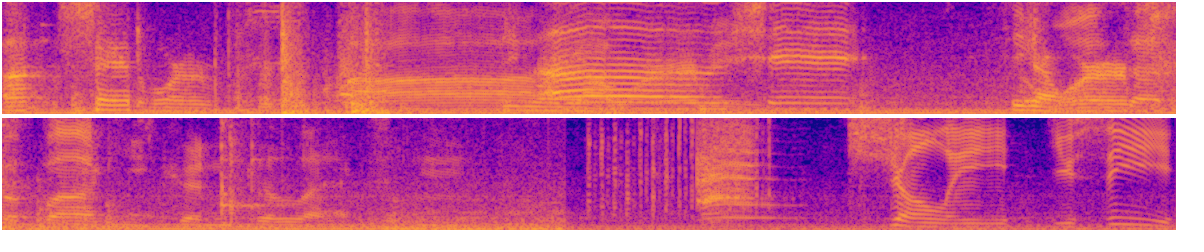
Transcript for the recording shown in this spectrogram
Uh, sandworm. Ah, Oh shit. He the got one wormed. type of bug he couldn't collect. Actually, you see,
